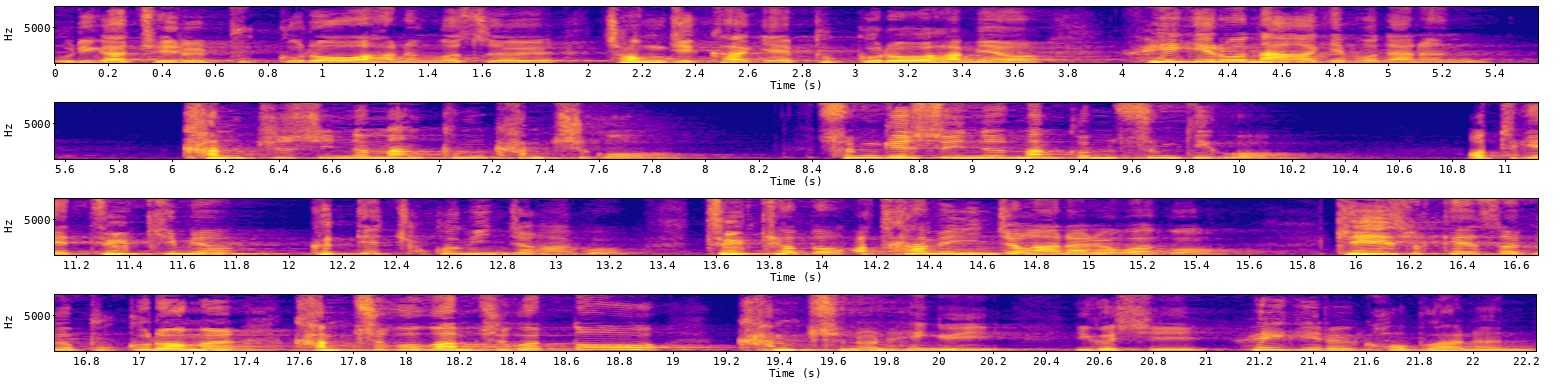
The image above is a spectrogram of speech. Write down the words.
우리가 죄를 부끄러워하는 것을 정직하게 부끄러워하며 회개로 나가기보다는 감출 수 있는 만큼 감추고 숨길 수 있는 만큼 숨기고 어떻게 들키면 그때 조금 인정하고 들켜도 어떻게 하면 인정 안 하려고 하고 계속해서 그 부끄러움을 감추고 감추고 또 감추는 행위 이것이 회개를 거부하는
